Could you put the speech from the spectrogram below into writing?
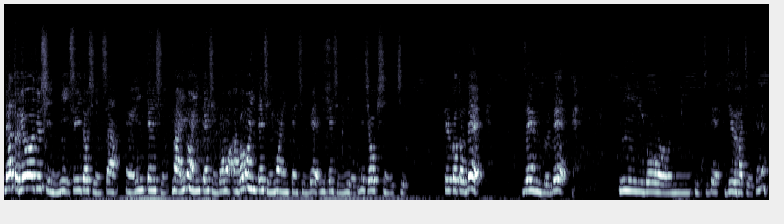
で、あと、領受心2、水道心3、えー、陰天心。まあ、異門陰天心5問、あ、5問陰天心、異門陰天心で、陰天心2ですね。正気心1。ということで、全部で、2、5、2、1で18ですね。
